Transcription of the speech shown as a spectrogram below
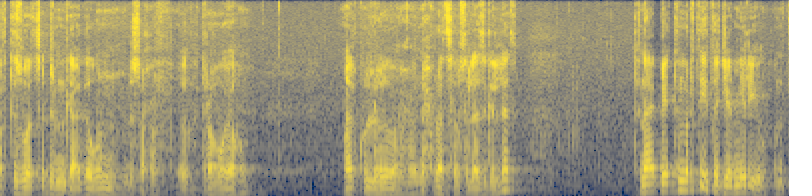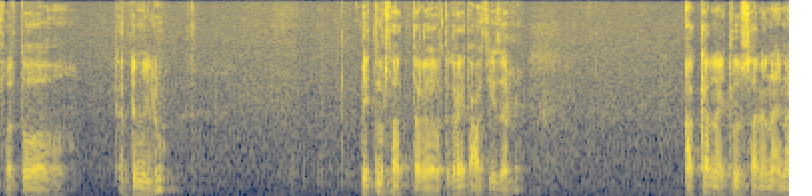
ኣብቲ ዝወፅእ ድንጋገ እውን ብፅሑፍ ክትረኽቦ ኢኹም ማለት ኩሉ ንሕብረተሰብ ስለ ዝግለጽ እቲ ናይ ቤት ትምህርቲ ተጀሚሩ እዩ ከም ትፈልጥዎ ቅድም ኢሉ ቤት ትምህርትታት ትግራይ ተዓፅዩ ዘሎ ኣካል ናይቲ ውሳነና ኢና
